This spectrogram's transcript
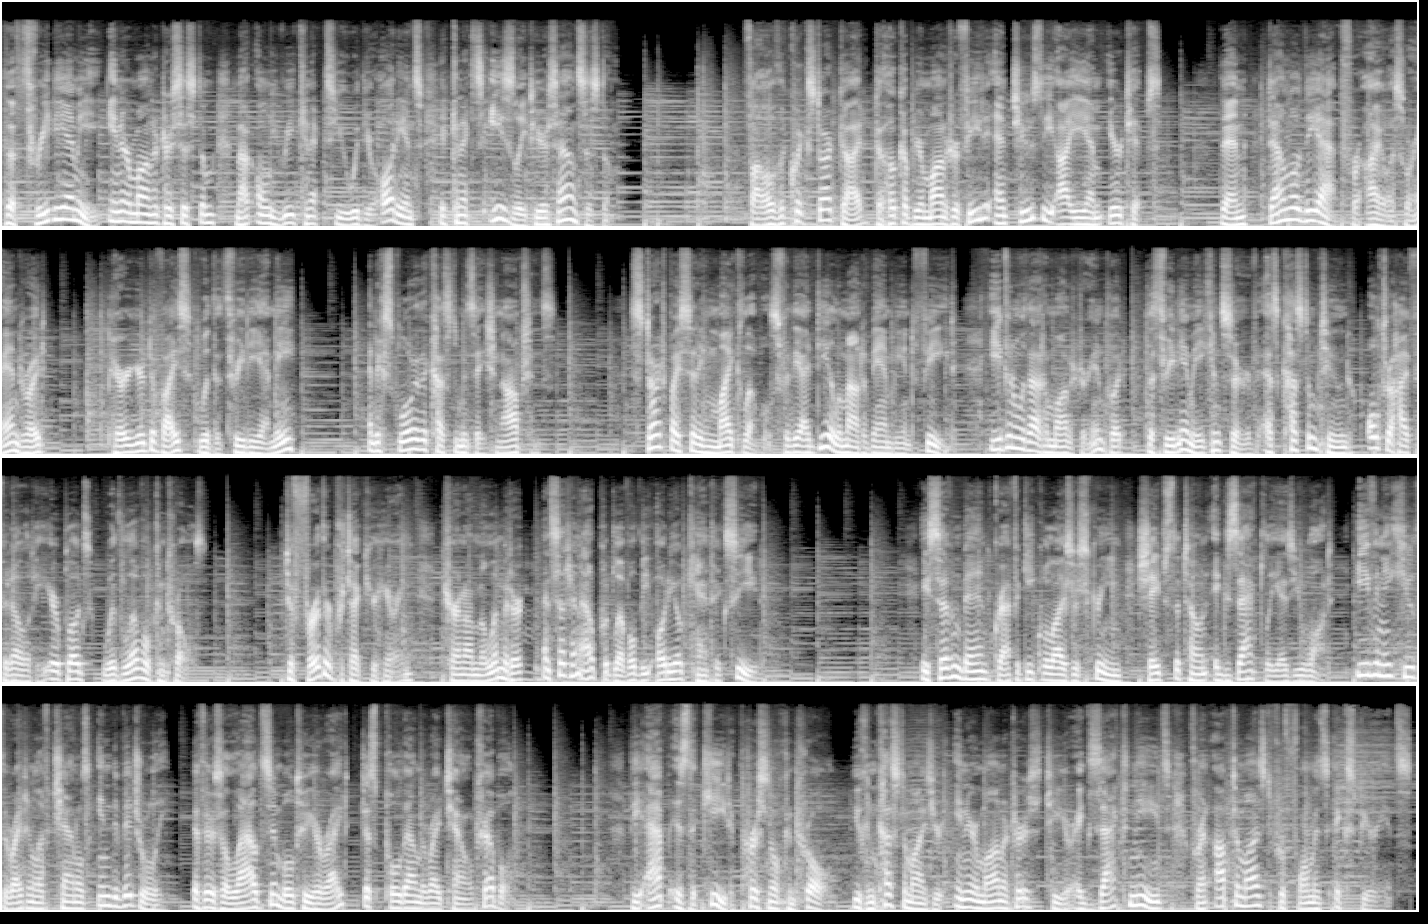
The 3DME in-ear monitor system not only reconnects you with your audience, it connects easily to your sound system. Follow the quick start guide to hook up your monitor feed and choose the IEM ear tips. Then download the app for iOS or Android, pair your device with the 3DME, and explore the customization options. Start by setting mic levels for the ideal amount of ambient feed. Even without a monitor input, the 3DME can serve as custom-tuned, ultra-high fidelity earplugs with level controls. To further protect your hearing, turn on the limiter and set an output level the audio can't exceed. A 7-band graphic equalizer screen shapes the tone exactly as you want. Even EQ the right and left channels individually. If there's a loud cymbal to your right, just pull down the right channel treble. The app is the key to personal control. You can customize your in-ear monitors to your exact needs for an optimized performance experience.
